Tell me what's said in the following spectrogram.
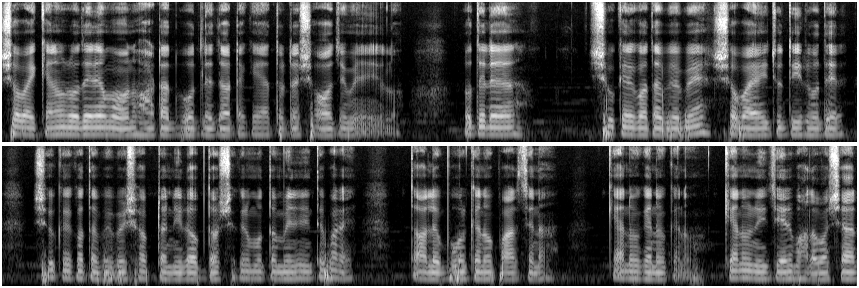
সবাই কেন রোদের এমন হঠাৎ বদলে যাওয়াটাকে এতটা সহজে মেনে নিল? রোদের সুখের কথা ভেবে সবাই যদি রোদের সুখের কথা ভেবে সবটা নীরব দর্শকের মতো মেনে নিতে পারে, তাহলে ভোর কেন পারছে না? কেন কেন কেন? কেন নিজের ভালোবাসার,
